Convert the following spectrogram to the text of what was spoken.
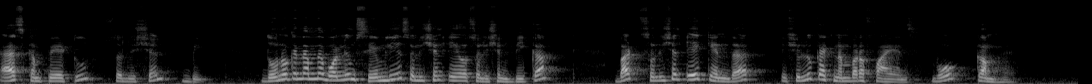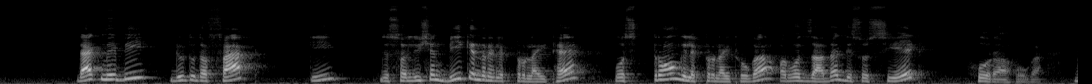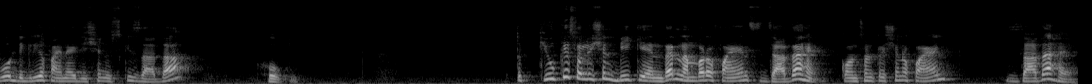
as compared to solution B. दोनों के अंदर हमने वॉल्यूम सेम लिए solution A और solution B का. बट सोल्यूशन ए के अंदर if you look at number of ions वो कम है. That may be due to the fact कि जो सोल्यूशन बी के अंदर इलेक्ट्रोलाइट है, वो स्ट्रॉन्ग इलेक्ट्रोलाइट होगा और वो ज़्यादा डिसोसिएट हो रहा होगा। वो डिग्री ऑफ़ आयनाइजेशन उसकी ज़्यादा होगी। तो क्योंकि सॉल्यूशन बी के अंदर नंबर ऑफ़ आयंस ज़्यादा है कॉन्सेंट्रेशन ऑफ़ आयन ज़्यादा है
